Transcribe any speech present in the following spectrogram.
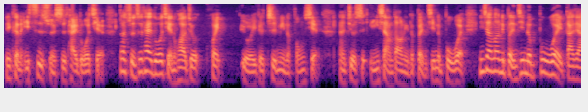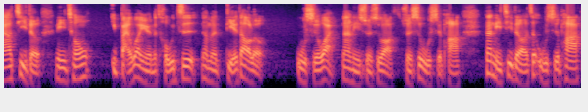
你可能一次损失太多钱。那损失太多钱的话，就会有一个致命的风险，那就是影响到你的本金的部位。影响到你本金的部位，大家要记得，你从一百万元的投资，那么跌到了五十万，那你损失多少？损失五十趴。那你记得这五十趴。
